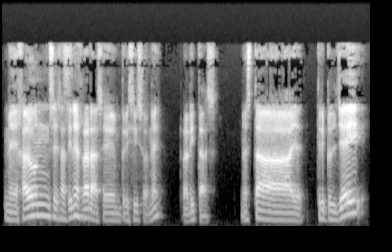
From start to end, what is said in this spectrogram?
me dejaron sensaciones raras en Precision, ¿eh? Raritas. No está Triple J.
